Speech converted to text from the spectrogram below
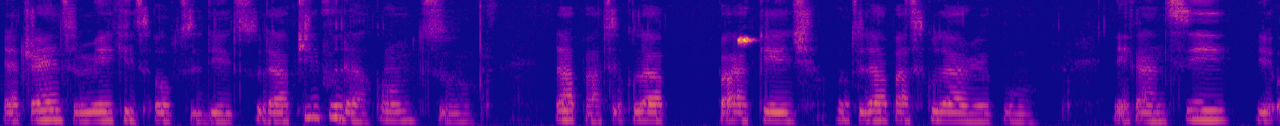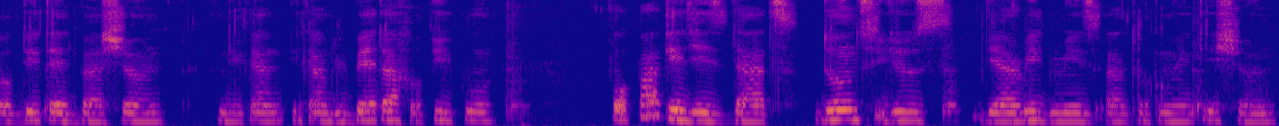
You're trying to make it up to date so that people that come to that particular package or to that particular repo they can see the updated version they can it can be better for people. For packages that don't use their readmes as documentation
